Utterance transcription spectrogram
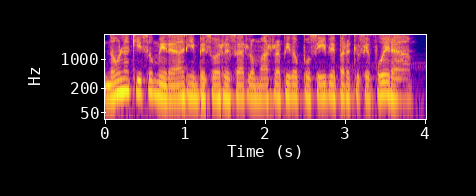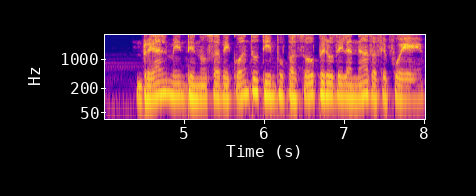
No la quiso mirar y empezó a rezar lo más rápido posible para que se fuera. Realmente no sabe cuánto tiempo pasó, pero de la nada se fue.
